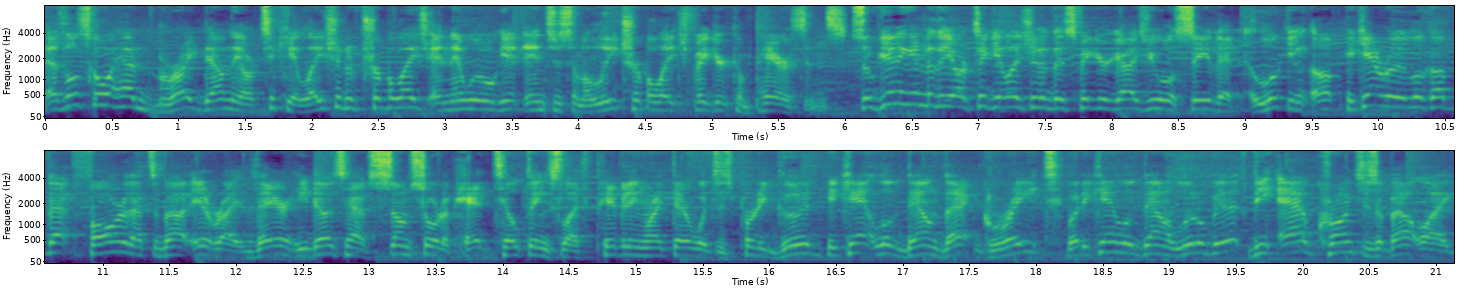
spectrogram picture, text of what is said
is let's go ahead and break down the articulation of Triple H, and then we will get into some Elite Triple H figure comparisons. So getting into the articulation of this figure, guys, you will see that looking up, he can't really look up that far. That's about it right there. He does have some sort of head tilting slash pivoting right there, which is pretty good. He can't look down that great, but he can look down a little bit. The ab crunch is about like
